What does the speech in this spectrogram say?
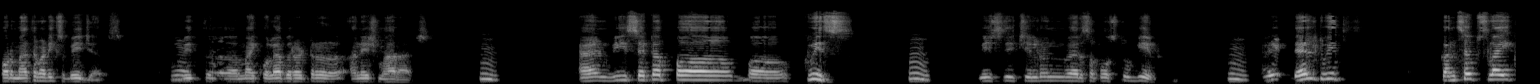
For mathematics majors. Yes. With uh, my collaborator Anesh Maharaj. Hmm. And we set up a, a quiz hmm. which the children were supposed to give. Hmm. it dealt with concepts like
